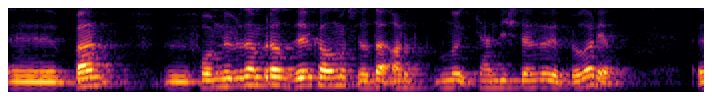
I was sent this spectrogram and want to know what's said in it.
Ee, ben f- Formula 1'den biraz zevk almak için zaten artık bunu kendi işlerinde de yapıyorlar ya. Ee,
